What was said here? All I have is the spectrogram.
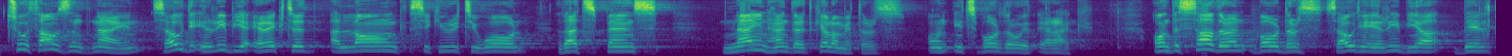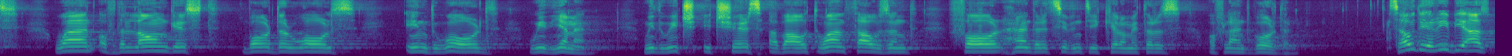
2009, Saudi Arabia erected a long security wall that spans 900 kilometers on its border with Iraq. On the southern borders, Saudi Arabia built one of the longest border walls in the world with Yemen, with which it shares about 1,470 kilometers of land border. Saudi Arabia has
